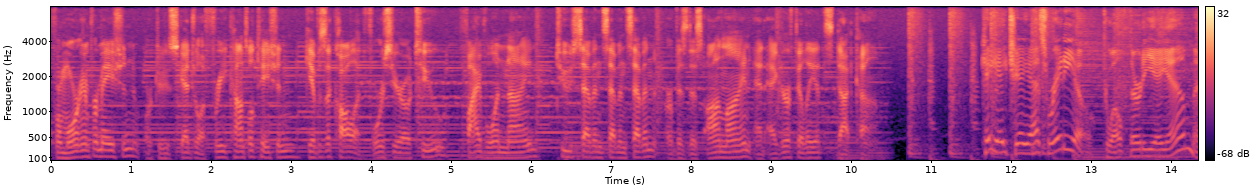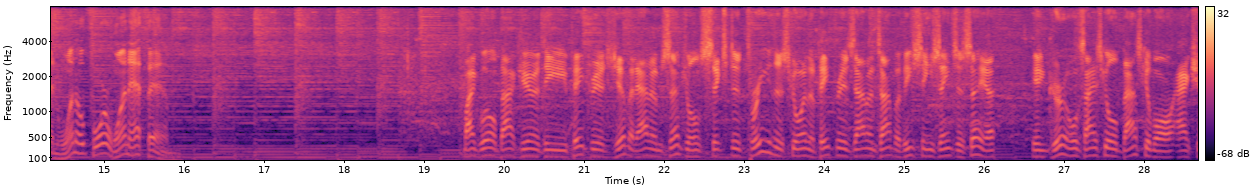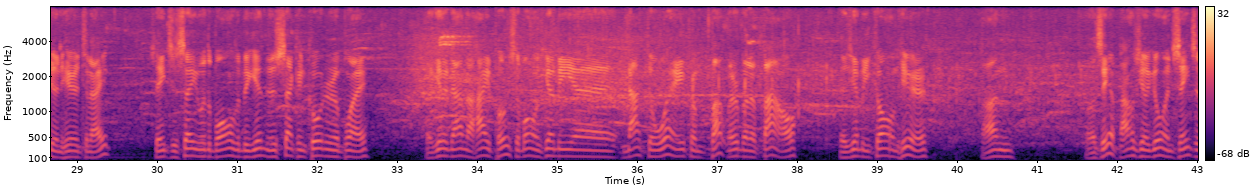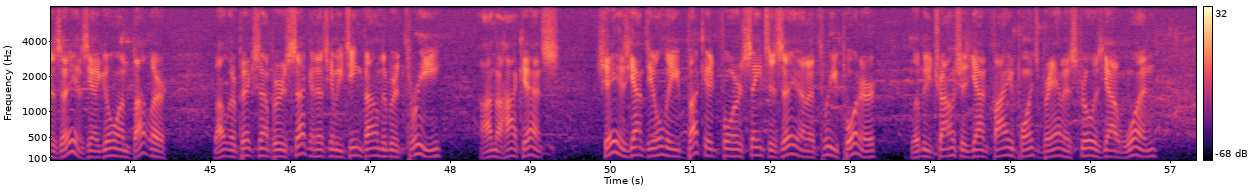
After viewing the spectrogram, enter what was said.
For more information or to schedule a free consultation, give us a call at 402 519 2777 or visit us online at agriaffiliates.com. KHAS Radio, 1230 AM and 1041 FM. Mike Will back here at the Patriots gym at Adams Central. 6 to 3 the score. The Patriots out on top of Hastings St. Cecilia in girls high school basketball action here tonight. St. Cecilia with the ball to begin the second quarter of play. They get it down the high post. The ball is going to be uh, knocked away from Butler, but a foul is going to be called here on. Let's see, a foul's going to go on St. Cecilia. It's going to go on Butler. Butler picks up her second. That's going to be team foul number three on the Hawkettes. Shea has got the only bucket for St. Cecilia on a three-pointer. Libby Troush has got five points. Brianna Stroh has got one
